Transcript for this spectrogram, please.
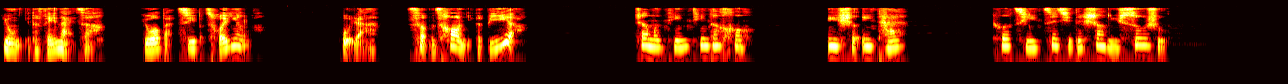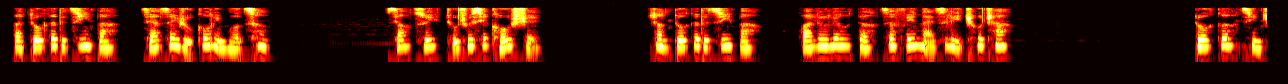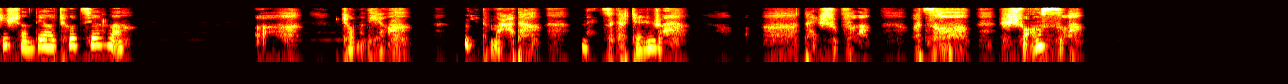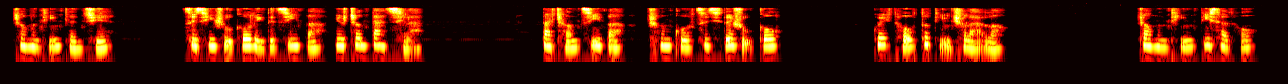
用你的肥奶子给我把鸡巴搓硬了，不然怎么操你的逼呀？”赵梦婷听到后，玉手一抬，托起自己的少女酥乳，把卓哥的鸡巴夹在乳沟里磨蹭。小嘴吐出些口水，让铎哥的鸡巴滑溜溜的在肥奶子里抽插。铎哥简直爽的要抽筋了！啊，赵梦婷，你他妈的奶子可真软，太舒服了！我操，爽死了！赵梦婷感觉自己乳沟里的鸡巴又胀大起来，大长鸡巴穿过自己的乳沟。龟头都顶出来了。赵梦婷低下头，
